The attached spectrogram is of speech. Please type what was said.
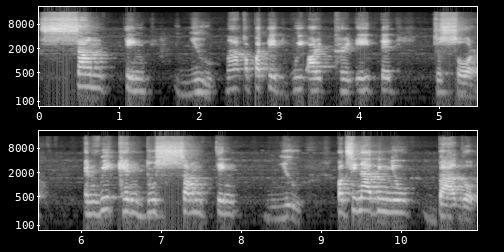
something new. Mga kapatid, we are created to soar. And we can do something new. Pag sinabing new, bago.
